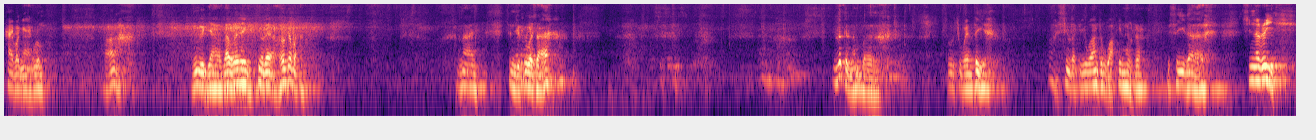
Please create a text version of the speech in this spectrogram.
hai ba ngàn luôn. Đó. Những người giàu tao mới đi vô đây ở các bạn. Hôm nay xin được cái bà xã. Look at number 220 oh, it seems like you want to walk in here to see the scenery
